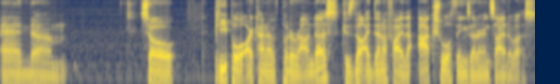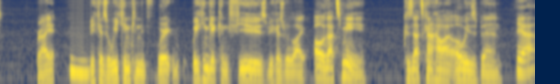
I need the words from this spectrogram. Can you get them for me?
And um so people are kind of put around us because they'll identify the actual things that are inside of us right? Mm-hmm. Because we can conf- we're, we can get confused because we're like oh that's me because that's kind of how i always been. Yeah.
